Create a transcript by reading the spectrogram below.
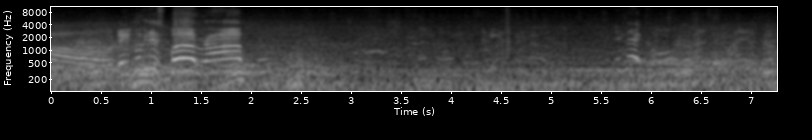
Oh, dude, look at this bug, Rob. Isn't that cool? That's cool, dude.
